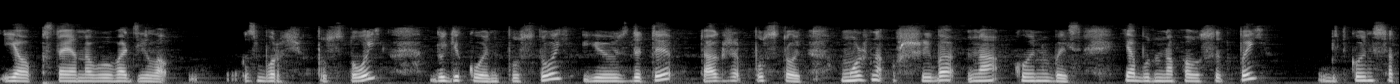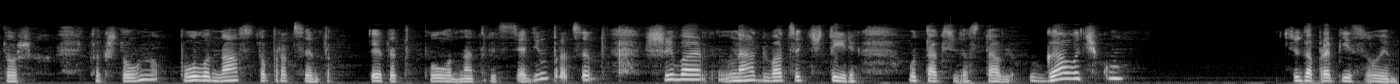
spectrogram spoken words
я постоянно выводила сборщик пустой, Dogecoin пустой, USDT также пустой. Можно Shiba на Coinbase. Я буду на Faucet Pay биткоин сатошах. Так что он полон на 100% этот полон на 31%, шиба на 24%. Вот так сюда ставлю галочку. Сюда прописываем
